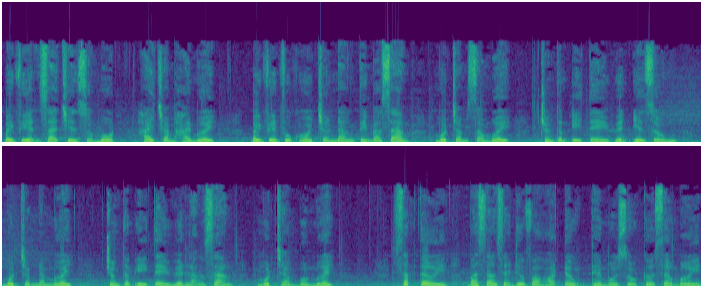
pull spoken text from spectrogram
Bệnh viện Giã chiến số 1 220, Bệnh viện Phục hồi chức năng tỉnh Bắc Giang 160, Trung tâm Y tế huyện Yên Dũng 150, Trung tâm Y tế huyện Lạng Giang 140. Sắp tới, Bắc Giang sẽ đưa vào hoạt động thêm một số cơ sở mới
